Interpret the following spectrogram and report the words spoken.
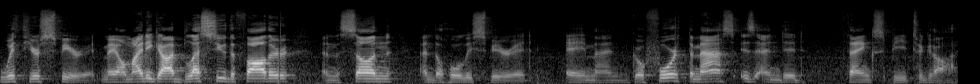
with your spirit. May Almighty God bless you, the Father, and the Son, and the Holy Spirit. Amen. Go forth, the Mass is ended. Thanks be to God.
